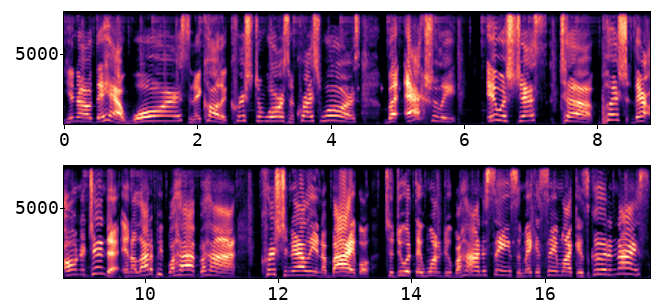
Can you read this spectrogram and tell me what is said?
you know, they had wars and they call it Christian wars and Christ wars, but actually it was just to push their own agenda. And a lot of people hide behind Christianity and the Bible to do what they want to do behind the scenes and make it seem like it's good and nice.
